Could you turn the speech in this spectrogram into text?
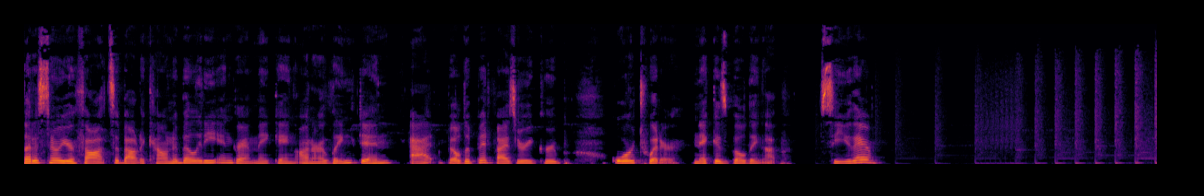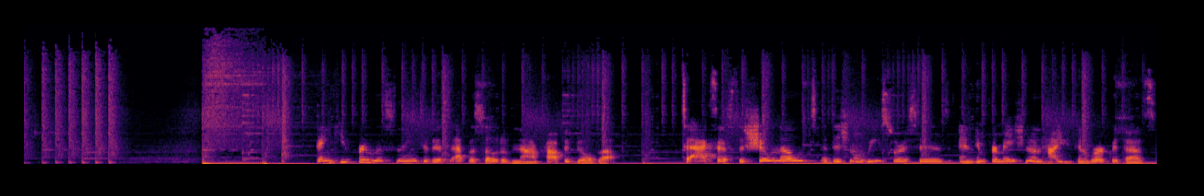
Let us know your thoughts about accountability in grantmaking on our LinkedIn at Build Up Advisory Group or Twitter, Nick is Building Up. See you there. Thank you for listening to this episode of Nonprofit Build Up. To access the show notes, additional resources, and information on how you can work with us,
